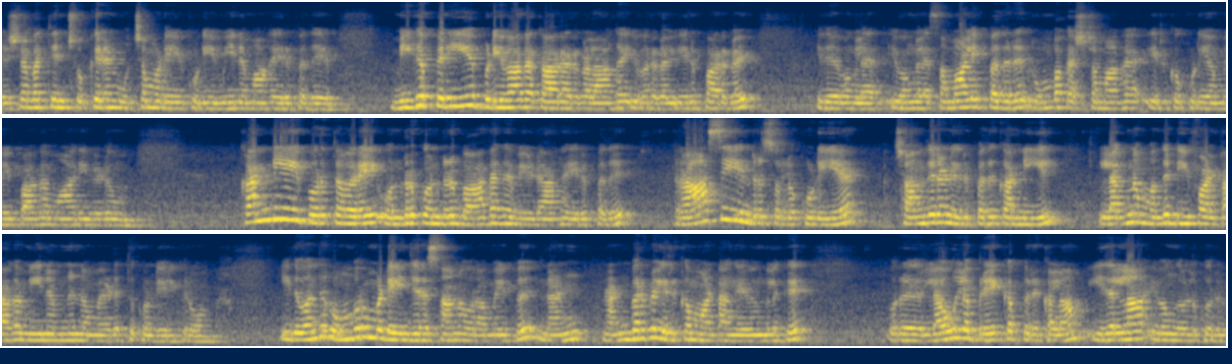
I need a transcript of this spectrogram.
ரிஷபத்தின் சுக்கிரன் உச்சமடையக்கூடிய மீனமாக இருப்பது. மிகப்பெரிய பிடிவாதக்காரர்களாக இவர்கள் இருப்பார்கள். இது இவங்களை இவங்களை சமாளிப்பது ரொம்ப கஷ்டமாக இருக்கக்கூடிய அமைப்பாக மாறிவிடும். கன்னியை பொறுத்தவரை ஒன்றுக்கொன்று பாதக வீடாக இருப்பது. ராசி என்று சொல்லக்கூடிய சந்திரன் இருப்பது கன்னியில். லக்னம் வந்து டிஃபால்ட்டாக மீனம்னு நம்ம எடுத்துக்கொண்டிருக்கிறோம் இது வந்து ரொம்ப ரொம்ப டேஞ்சரஸான ஒரு அமைப்பு. நண் நண்பர்கள் இருக்க மாட்டாங்க இவங்களுக்கு. ஒரு லவ்வில் பிரேக்கப் இருக்கலாம். இதெல்லாம் இவங்களுக்கு ஒரு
